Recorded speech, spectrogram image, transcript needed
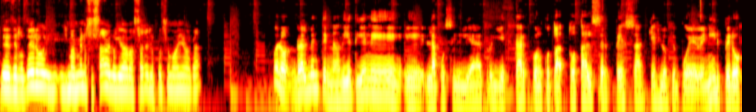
derrotero y, más o menos se sabe lo que va a pasar en los próximos años acá? Bueno, realmente nadie tiene eh, la posibilidad de proyectar con total certeza qué es lo que puede venir, pero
